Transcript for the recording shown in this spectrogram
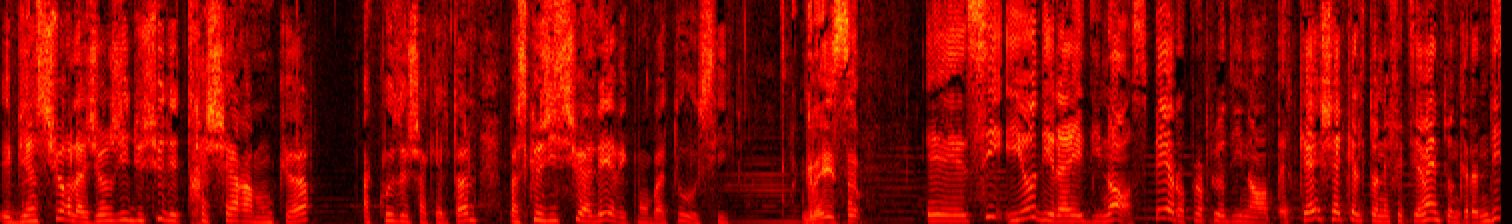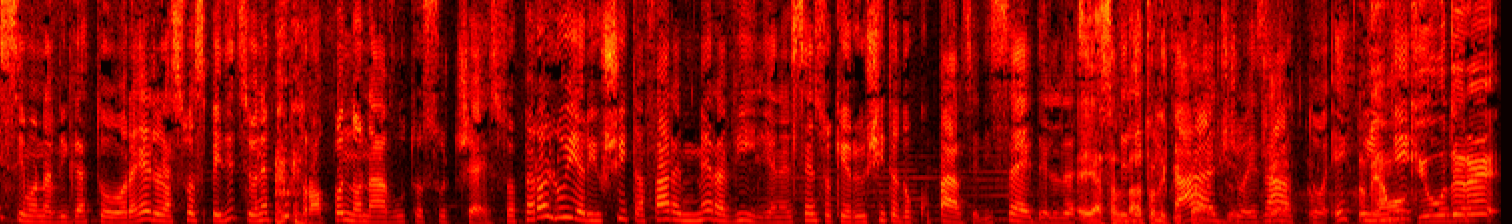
Et bien sûr, la Géorgie du Sud est très chère à mon cœur à cause de Shackleton, parce que j'y suis allée avec mon bateau aussi. Grace, Eh, sì, io direi di no, spero proprio di no, perché Shackleton è effettivamente un grandissimo navigatore e la sua spedizione purtroppo non ha avuto successo, però lui è riuscito a fare meraviglie, nel senso che è riuscito ad occuparsi di sé, del, E ha salvato dell'equipaggio, l'equipaggio, esatto, certo. e Dobbiamo quindi chiudere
